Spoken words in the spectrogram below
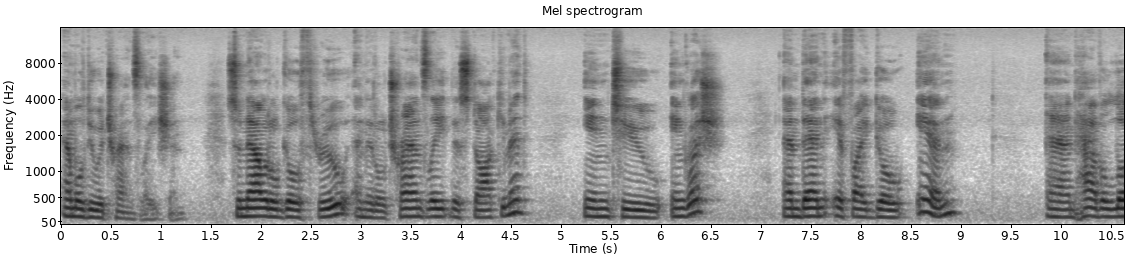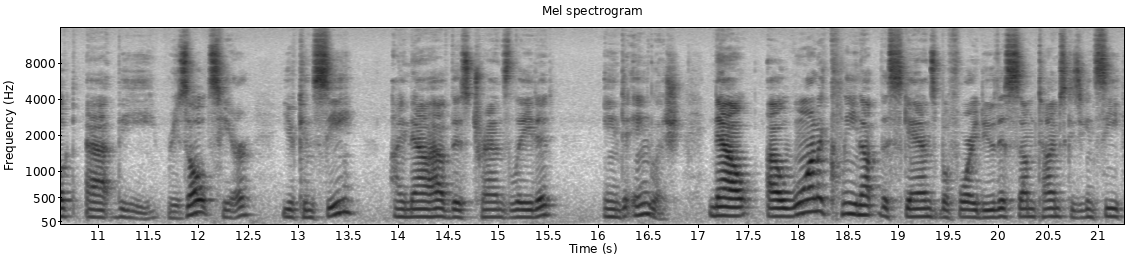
and we'll do a translation. So now it'll go through and it'll translate this document into English. And then if I go in and have a look at the results here, you can see I now have this translated into English. Now, I want to clean up the scans before I do this sometimes because you can see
